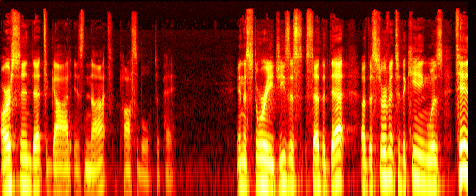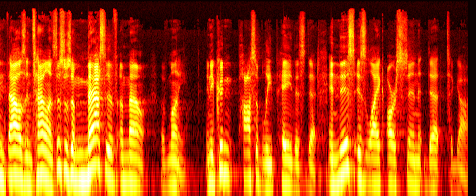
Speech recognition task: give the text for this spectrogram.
our sin debt to God is not possible to pay. In the story, Jesus said the debt of the servant to the king was 10,000 talents. This was a massive amount of money, and he couldn't possibly pay this debt. And this is like our sin debt to God.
